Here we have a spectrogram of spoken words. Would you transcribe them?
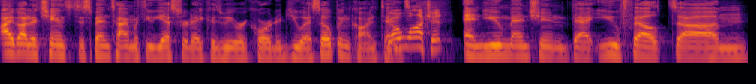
I got a chance to spend time with you yesterday because we recorded U.S. Open content. Go watch it. And you mentioned that you felt um,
